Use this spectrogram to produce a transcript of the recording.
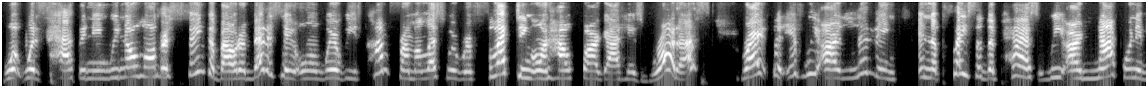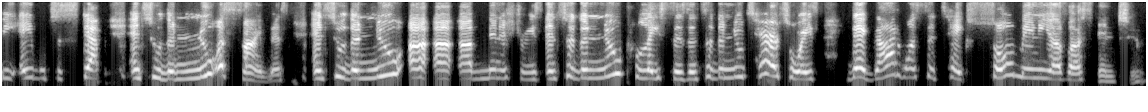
what what's happening. We no longer think about or meditate on where we've come from unless we're reflecting on how far God has brought us right? But if we are living in the place of the past, we are not going to be able to step into the new assignments, into the new uh, uh, uh, ministries, into the new places, into the new territories that God wants to take so many of us into.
